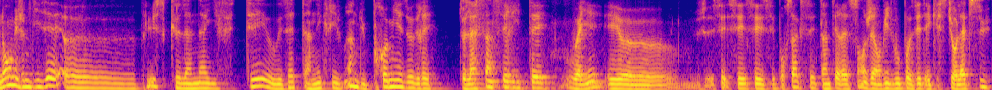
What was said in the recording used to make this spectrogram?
Non, mais je me disais, euh, plus que la naïveté, vous êtes un écrivain du premier degré de la sincérité, vous voyez. Et euh, c'est pour ça que c'est intéressant. J'ai envie de vous poser des questions là-dessus.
